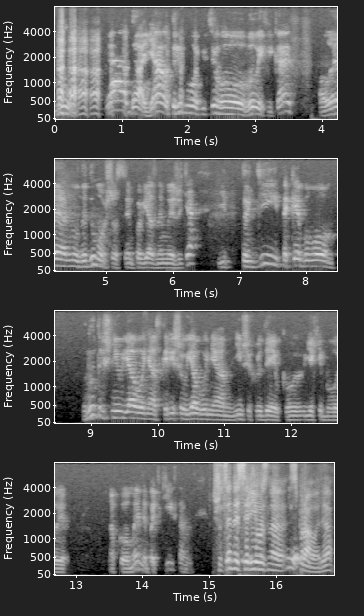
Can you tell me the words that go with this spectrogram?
ну, я, да, я отримував від цього великий кайф, але ну, не думав, що з цим пов'язане моє життя. І тоді таке було внутрішнє уявлення, а скоріше уявлення інших людей, які були навколо мене, батьків. Там. Що це не серйозна справа, да?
